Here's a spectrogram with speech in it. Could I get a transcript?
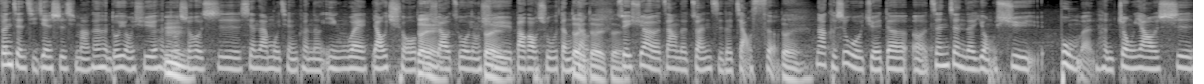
分成几件事情嘛，可能很多永续很多时候是现在目前可能因为要求必须要做永续报告书等等，对对对，所以需要有这样的专职的角色。对，那可是我觉得呃，真正的永续。部门很重要是。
